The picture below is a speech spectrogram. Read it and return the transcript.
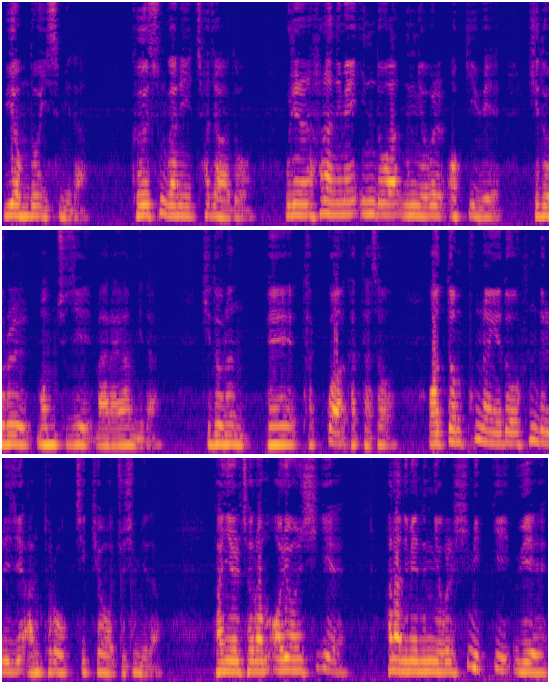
위험도 있습니다. 그 순간이 찾아와도 우리는 하나님의 인도와 능력을 얻기 위해 기도를 멈추지 말아야 합니다. 기도는 배의 닭과 같아서 어떤 풍랑에도 흔들리지 않도록 지켜주십니다. 다니엘처럼 어려운 시기에 하나님의 능력을 힘입기 위해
